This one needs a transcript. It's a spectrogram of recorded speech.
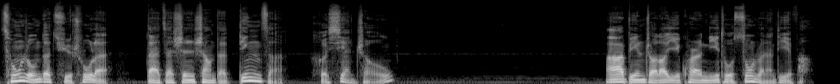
从容的取出了带在身上的钉子和线轴。阿炳找到一块泥土松软的地方，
